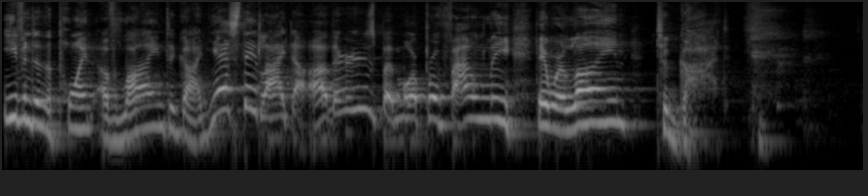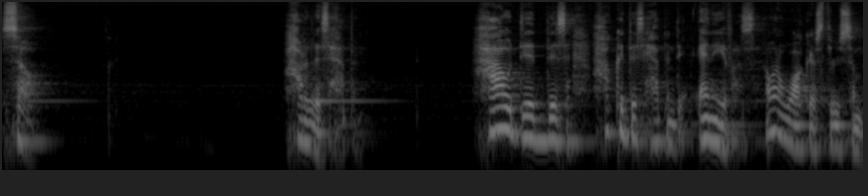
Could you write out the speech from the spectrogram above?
Even to the point of lying to God. Yes, they lied to others, but more profoundly, they were lying to God. So, how did this happen? How did this, how could this happen to any of us? I want to walk us through some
